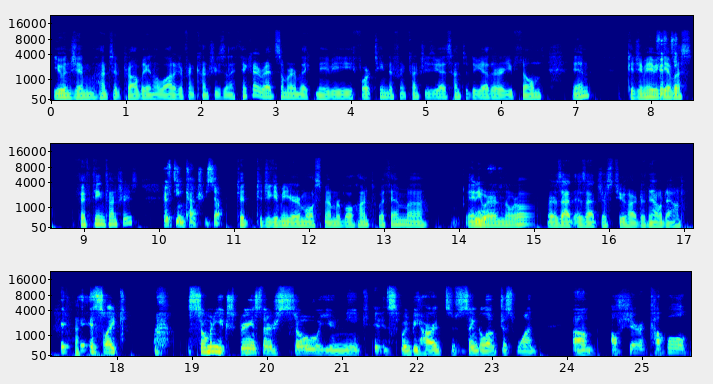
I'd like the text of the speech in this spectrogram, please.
you and Jim hunted probably in a lot of different countries. And I think I read somewhere like maybe 14 different countries you guys hunted together or you filmed in. Could you maybe 15. give us 15 countries? 15 countries, yeah. Could could you give me your most memorable hunt with him uh, anywhere Ooh. in the world? Or is that is that just too hard to narrow down? it, it's like so many experiences that are so unique. It would be hard to single out just one. Um, I'll share a couple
